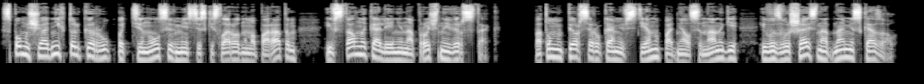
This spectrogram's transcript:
с помощью одних только рук подтянулся вместе с кислородным аппаратом и встал на колени на прочный верстак. Потом уперся руками в стену, поднялся на ноги и, возвышаясь над нами, сказал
